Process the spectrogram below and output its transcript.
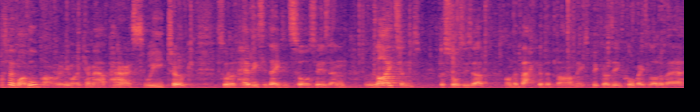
I suppose my ballpark really when I came out of Paris. We took sort of heavy sedated sauces and lightened the sauces up on the back of the Bamix because it incorporates a lot of air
